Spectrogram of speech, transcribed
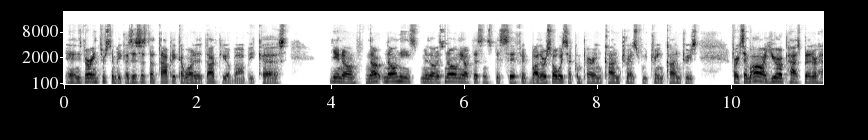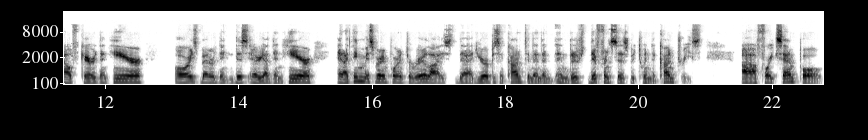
And it's very interesting because this is the topic I wanted to talk to you about because you know not, not only you know it's not only autism specific, but there's always a comparing contrast between countries. For example, oh Europe has better healthcare than here, or it's better than this area than here. And I think it's very important to realize that Europe is a continent and, and there's differences between the countries. Uh, for example,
